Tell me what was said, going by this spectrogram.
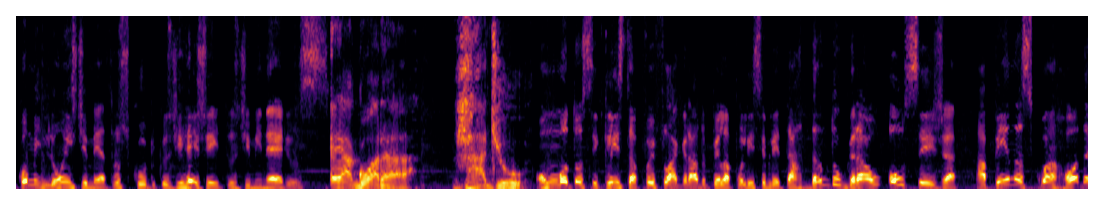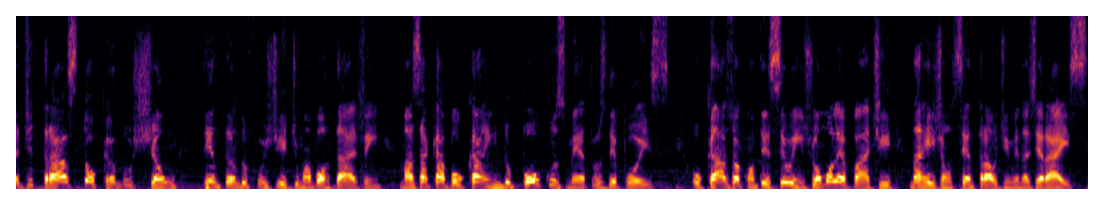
com milhões de metros cúbicos de rejeitos de minérios. É agora. Rádio. Um motociclista foi flagrado pela Polícia Militar dando grau, ou seja, apenas com a roda de trás tocando o chão, tentando fugir de uma abordagem, mas acabou caindo poucos metros depois. O caso aconteceu em João Molevade, na região central de Minas Gerais.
